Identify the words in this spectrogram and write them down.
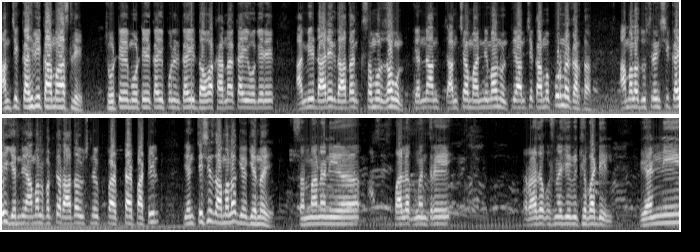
आमचे काही बी कामं असले छोटे मोठे काही पोलीस काही दवाखाना काही वगैरे आम्ही डायरेक्ट दादांसमोर जाऊन त्यांना आम आमच्या मान्य मानून ते आमचे कामं पूर्ण करतात. आम्हाला दुसऱ्यांशी काही घेणे आम्हाला फक्त राधाकृष्ण पा- पाटील यांच्याशीच आम्हाला घे- घेणं आहे. सन्माननीय पालकमंत्री राधाकृष्णजी विखे पाटील यांनी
